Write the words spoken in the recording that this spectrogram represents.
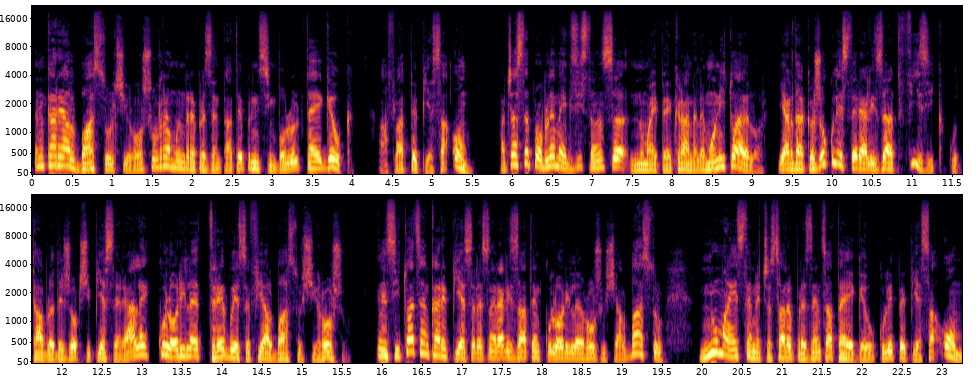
în care albastrul și roșul rămân reprezentate prin simbolul Taegeuk, aflat pe piesa Om. Această problemă există însă numai pe ecranele monitoarelor, iar dacă jocul este realizat fizic cu tablă de joc și piese reale, culorile trebuie să fie albastru și roșu. În situația în care piesele sunt realizate în culorile roșu și albastru, nu mai este necesară prezența taegeucului pe piesa om,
